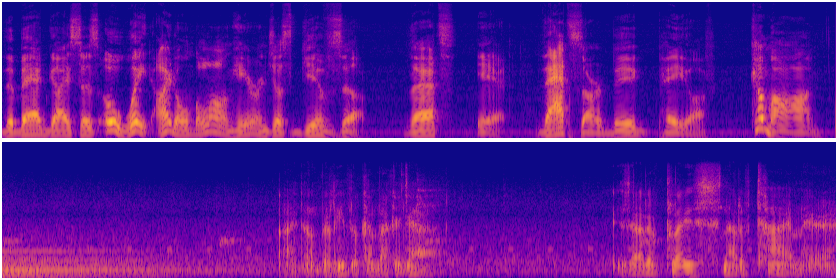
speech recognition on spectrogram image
The bad guy says, Oh, wait, I don't belong here, and just gives up. That's it. That's our big payoff. Come on. I don't believe he'll come back again. He's out of place and out of time here.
